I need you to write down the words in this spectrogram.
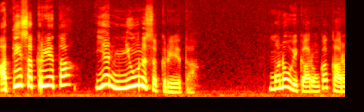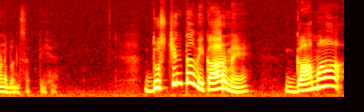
अति सक्रियता या न्यून सक्रियता मनोविकारों का कारण बन सकती है। दुश्चिंता विकार में गामा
